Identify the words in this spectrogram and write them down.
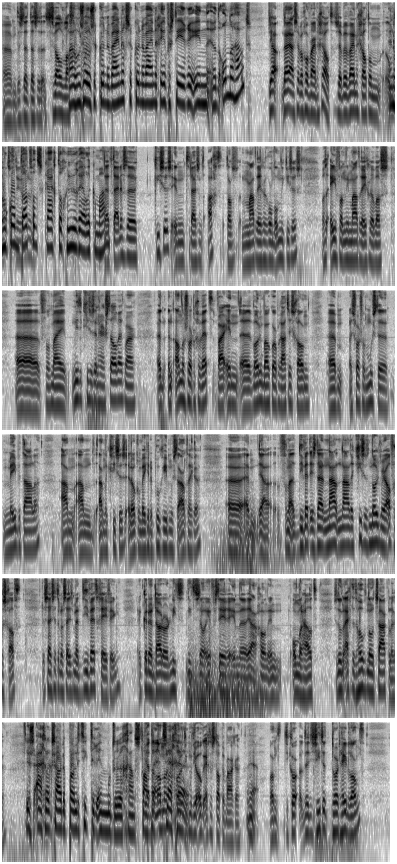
Ehm, dus dat, dat, is, dat is wel lastig. Maar hoezo ze kunnen weinig? Ze kunnen weinig investeren in het onderhoud? Ja, nou ja, ze hebben gewoon weinig geld. Ze hebben weinig geld om. om en hoe komt dat? Want ze krijgen toch huren elke maand? Eh, tijdens de crisis in 2008, althans maatregelen rondom die crisis, was een van die maatregelen was eh, volgens mij niet de crisis- en herstelwet, maar een, een ander soortige wet waarin eh, woningbouwcorporaties gewoon ehm, een soort van moesten meebetalen aan, aan, aan de crisis en ook een beetje de broekriem moesten aantrekken. Eh, en ja, vanuit die wet is daar na, na de crisis nooit meer afgeschaft. Dus zij zitten nog steeds met die wetgeving en kunnen daardoor niet, niet snel investeren in, eh, ja, gewoon in onderhoud. Ze doen echt het hoognoodzakelijke. Dus eigenlijk zou de politiek erin moeten gaan Ja, stappen de en zeggen... politiek moet hier ook echt een stap in maken. Ja. Want die, je ziet het door het hele land.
